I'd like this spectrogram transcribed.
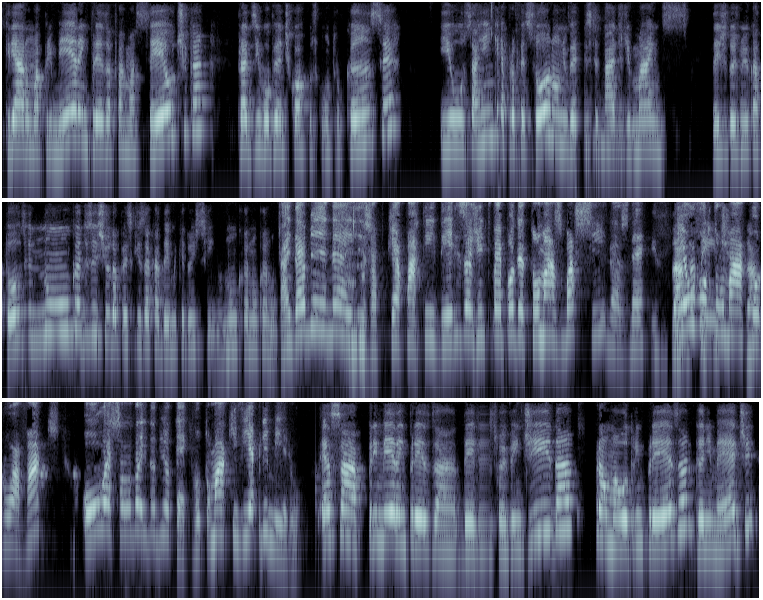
criaram uma primeira empresa farmacêutica para desenvolver anticorpos contra o câncer. E o Sahin, que é professor na Universidade de Mainz, desde 2014, nunca desistiu da pesquisa acadêmica e do ensino. Nunca, nunca, nunca. Ainda bem, né, Elisa? Porque a partir deles a gente vai poder tomar as vacinas, né? Exatamente, Eu vou tomar a Coroavac ou essa daí da biotech. Vou tomar a que vier primeiro. Essa primeira empresa deles foi vendida para uma outra empresa, Ganymed,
